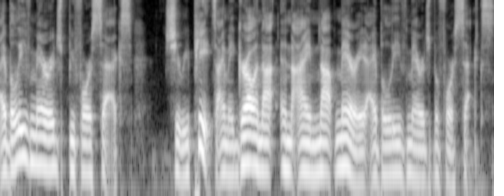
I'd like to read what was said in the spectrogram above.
I believe marriage before sex. She repeats, I'm a girl and not and I'm not married. I believe marriage before sex.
